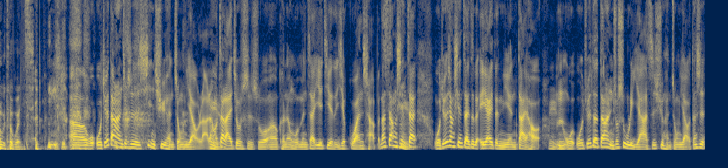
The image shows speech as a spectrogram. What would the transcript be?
误的文字。呃，我我觉得当然就是兴趣很重要啦，然后再来就是说，呃，可能我们在业界的一些观察吧。那像现在，嗯、我觉得像现在这个 AI 的年代哈，嗯，我我觉得当然你说数理啊，资讯很重要，但是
